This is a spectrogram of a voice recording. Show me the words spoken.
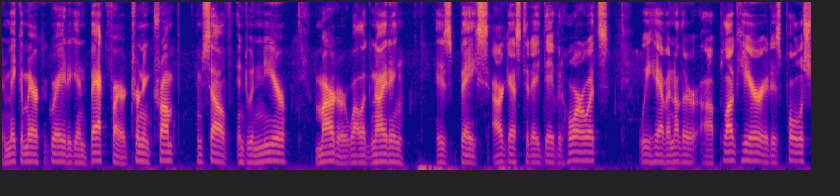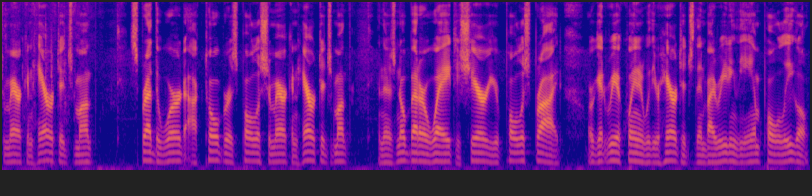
and make America great again backfired, turning Trump himself into a near martyr while igniting his base. Our guest today, David Horowitz. We have another uh, plug here. It is Polish American Heritage Month. Spread the word. October is Polish American Heritage Month, and there's no better way to share your Polish pride or get reacquainted with your heritage than by reading the Ampol Eagle.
